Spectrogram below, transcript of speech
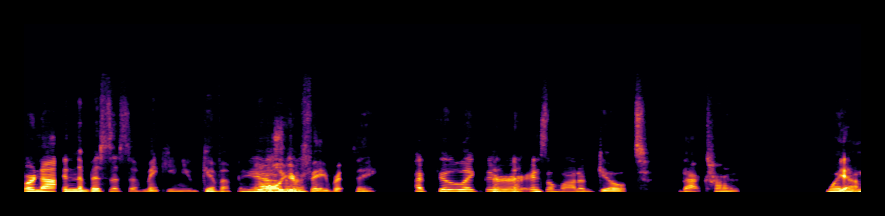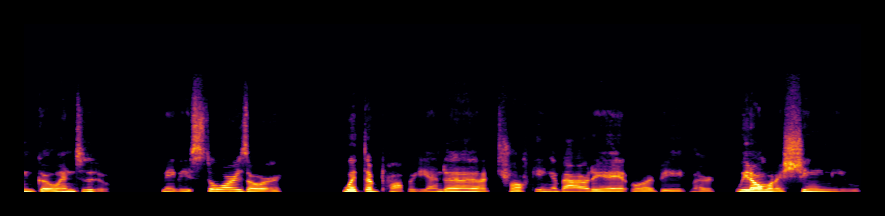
We're not in the business of making you give up yeah. all your favorite thing. I feel like there is a lot of guilt that comes when yeah. you go into maybe stores or with the propaganda talking about it or be like, we don't want to shame you.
